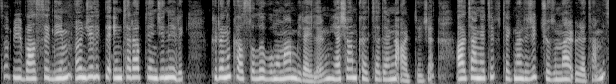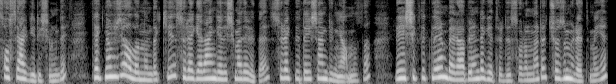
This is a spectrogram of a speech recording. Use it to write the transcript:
Tabii bahsedeyim. Öncelikle Interrupt Engineering kronik hastalığı bulunan bireylerin yaşam kalitelerini arttıracak alternatif teknolojik çözümler üreten bir sosyal girişimdir. Teknoloji alanındaki süregelen gelişmeleri de sürekli değişen dünyamızda değişikliklerin beraberinde getirdiği sorunlara çözüm üretmeyi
